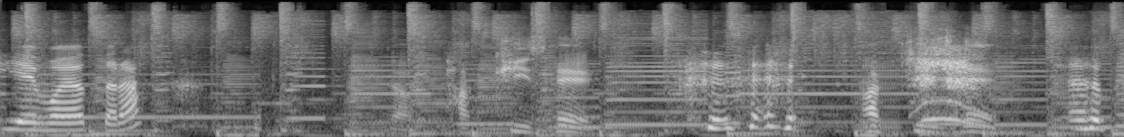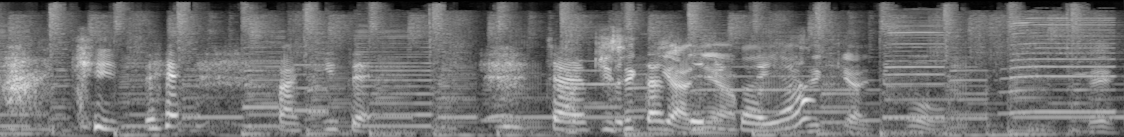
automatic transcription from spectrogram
이게 뭐였더라? 야 바퀴새. 바퀴새. 어, 바퀴새 바퀴새 잘 바퀴 새끼 아니야. 부탁드리고요. 바퀴새끼 아니고 바퀴새.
